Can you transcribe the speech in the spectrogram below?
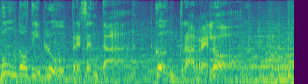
Mundo Di Blue presenta Contrarreloj.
